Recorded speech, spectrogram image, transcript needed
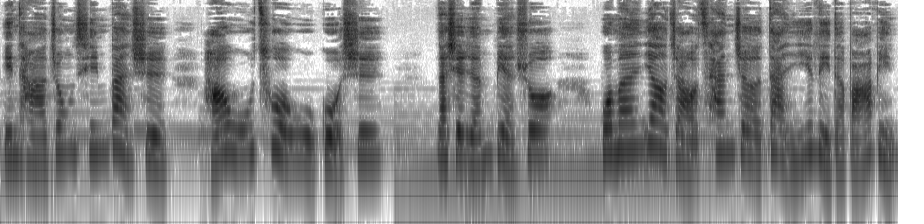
因他忠心办事，毫无错误过失。那些人便说：“我们要找参这但以理的把柄，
